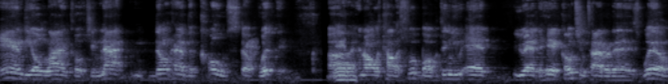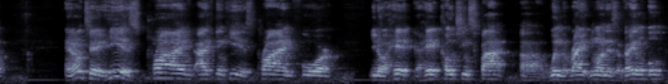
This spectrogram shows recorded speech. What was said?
and the O line coach, and not don't have the coach stuff with it, uh, yeah. and all the college football. But then you add you add the head coaching title to that as well and I'm tell you, he is primed. I think he is primed for, you know, a head a head coaching spot uh, when the right one is available.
